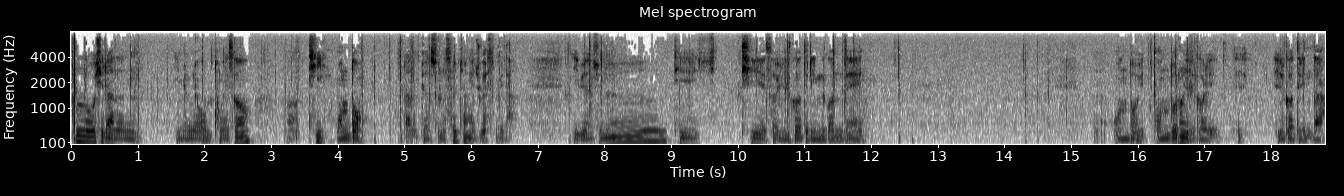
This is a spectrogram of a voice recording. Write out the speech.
플롯이라는 이 명령어를 통해서 어, t 온도라는 변수를 설정해 주겠습니다. 이 변수는 tht에서 읽어드린 건데 어, 온도 온도를 읽어 읽어드린다.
